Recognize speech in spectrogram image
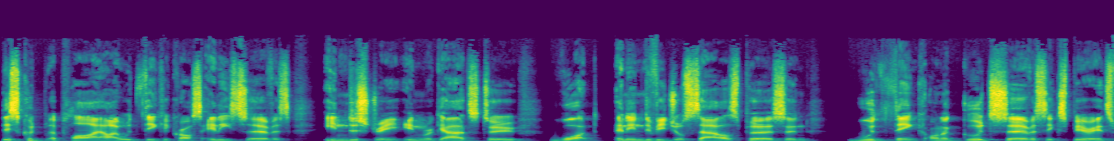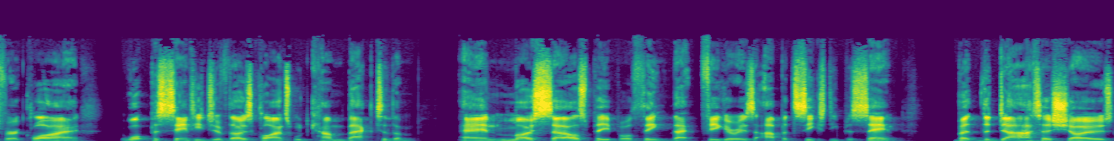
this could apply, I would think, across any service industry in regards to what an individual salesperson would think on a good service experience for a client, what percentage of those clients would come back to them. And most salespeople think that figure is up at 60%. But the data shows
